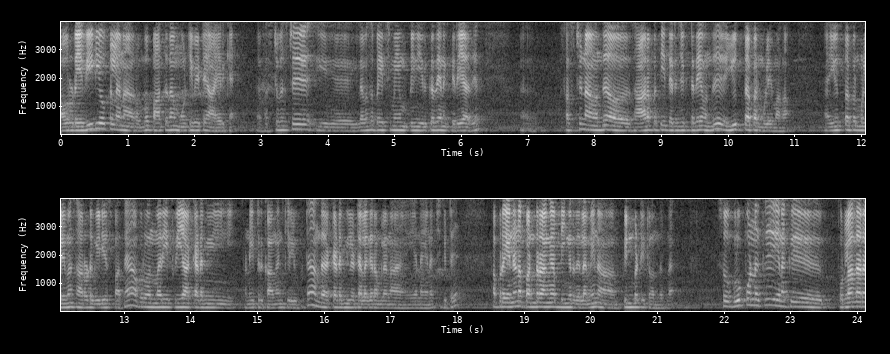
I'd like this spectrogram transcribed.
அவருடைய வீடியோக்களில் நான் ரொம்ப பார்த்து தான் மோட்டிவேட்டே ஆயிருக்கேன். ஃபஸ்ட்டு ஃபஸ்ட்டு இலவச பயிற்சி மையம் அப்படின்னு இருக்கிறது எனக்கு தெரியாது. ஃபஸ்ட்டு நான் வந்து சாரை பற்றி தெரிஞ்சுக்கிட்டதே வந்து யூத் பேப்பர் மூலியமாக தான். யூத் பேப்பர் மூலியமாக சாரோட வீடியோஸ் பார்த்தேன். அப்புறம் அந்த மாதிரி ஃப்ரீயாக அகாடமி பண்ணிகிட்ருக்காங்கன்னு கேள்விப்பட்டு அந்த அகாடமியில் டெலகிராமில் நான் என்னை இணைச்சிக்கிட்டு அப்புறம் என்னென்ன பண்ணுறாங்க அப்படிங்கிறது எல்லாமே நான் பின்பற்றிட்டு வந்திருந்தேன். ஸோ குரூப் ஒன்றுக்கு எனக்கு பொருளாதார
